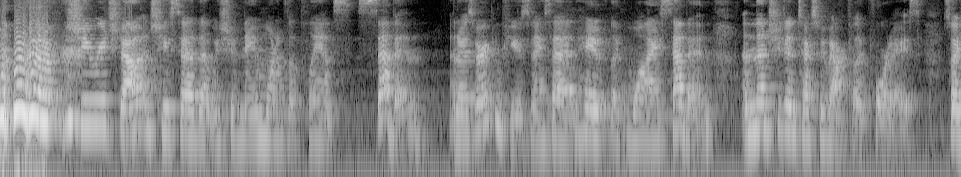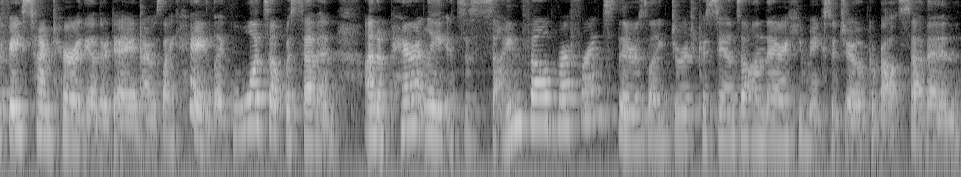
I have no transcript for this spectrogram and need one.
Hi, mom. She reached out and she said that we should name one of the plants Seven. And I was very confused and I said, hey, like, why seven? And then she didn't text me back for like four days. So I FaceTimed her the other day and I was like, hey, like, what's up with seven? And apparently it's a Seinfeld reference. There's like George Costanza on there. He makes a joke about seven.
